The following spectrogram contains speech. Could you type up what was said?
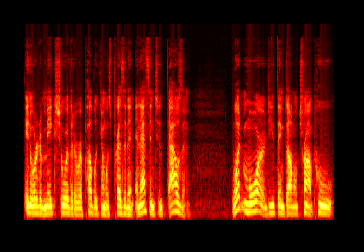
in order to make sure that a Republican was president. And that's in 2000. What more do you think Donald Trump, who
